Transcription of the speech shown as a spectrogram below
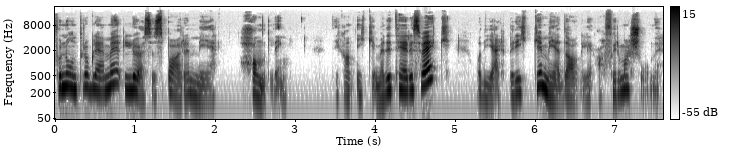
For noen problemer løses bare med handling. De kan ikke mediteres vekk, og de hjelper ikke med daglige affirmasjoner.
